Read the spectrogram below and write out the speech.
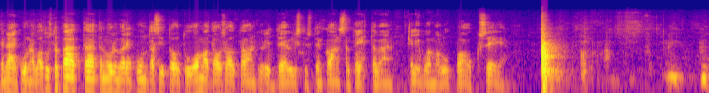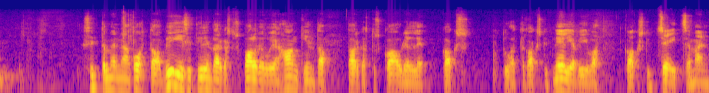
Ja näin kunnanvaltuusto päättää, että Nurmijärven kunta sitoutuu omalta osaltaan yrittäjäyhdistysten kanssa tehtävään elinvoimalupaukseen. Sitten mennään kohtaan viisi, tilintarkastuspalvelujen hankinta tarkastuskaudelle 2024-2027.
